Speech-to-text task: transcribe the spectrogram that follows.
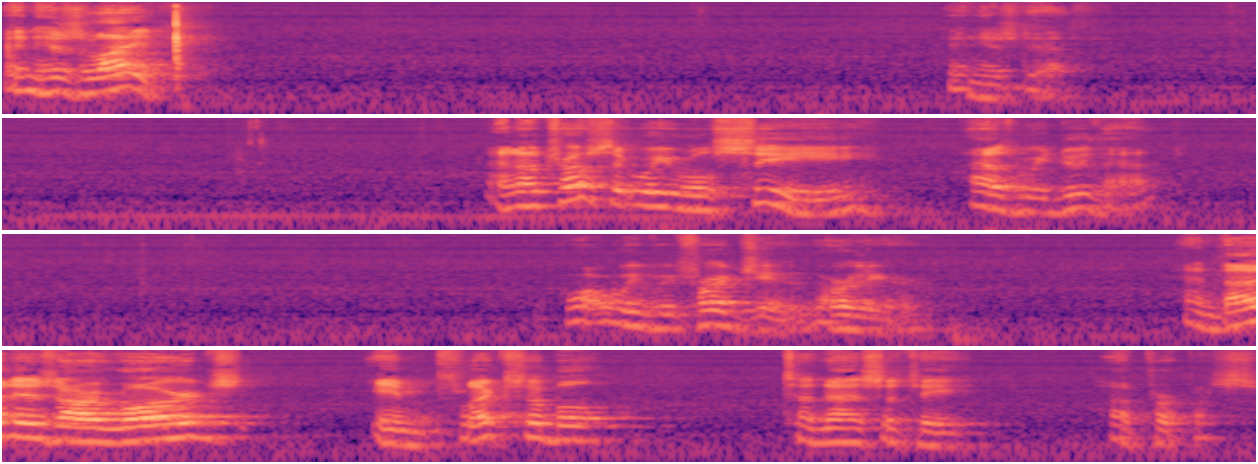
and his life and his death. And I trust that we will see as we do that what we referred to earlier and that is our Lord's inflexible tenacity of purpose.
